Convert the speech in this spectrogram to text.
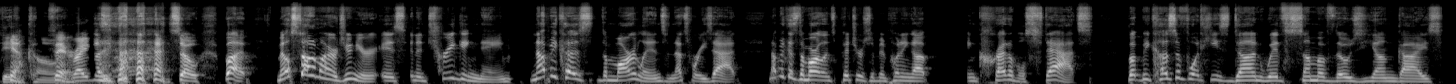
David Yeah, Cone, fair. right? so, but Mel Stottlemyre Jr. is an intriguing name, not because the Marlins, and that's where he's at, not because the Marlins pitchers have been putting up incredible stats, but because of what he's done with some of those young guys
